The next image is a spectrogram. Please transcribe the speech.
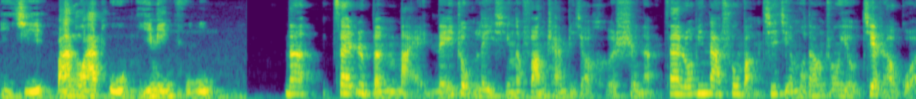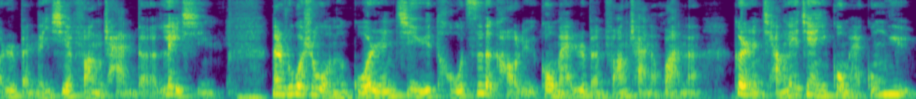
以及瓦努阿图移民服务。那在日本买哪种类型的房产比较合适呢？在罗宾大叔往期节目当中有介绍过日本的一些房产的类型。那如果是我们国人基于投资的考虑购买日本房产的话呢，个人强烈建议购买公寓，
